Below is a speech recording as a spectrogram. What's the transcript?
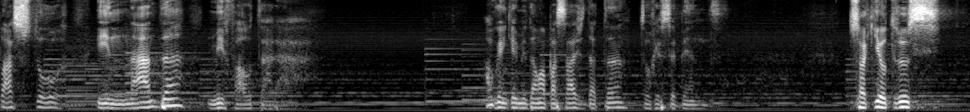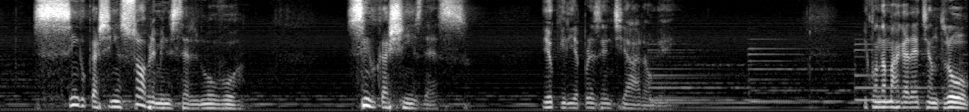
pastor e nada me faltará. Alguém quer me dar uma passagem da TAM? Estou recebendo. Só que eu trouxe cinco caixinhas sobre Ministério de Louvor. Cinco caixinhas dessas. Eu queria presentear alguém. E quando a Margarete entrou,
